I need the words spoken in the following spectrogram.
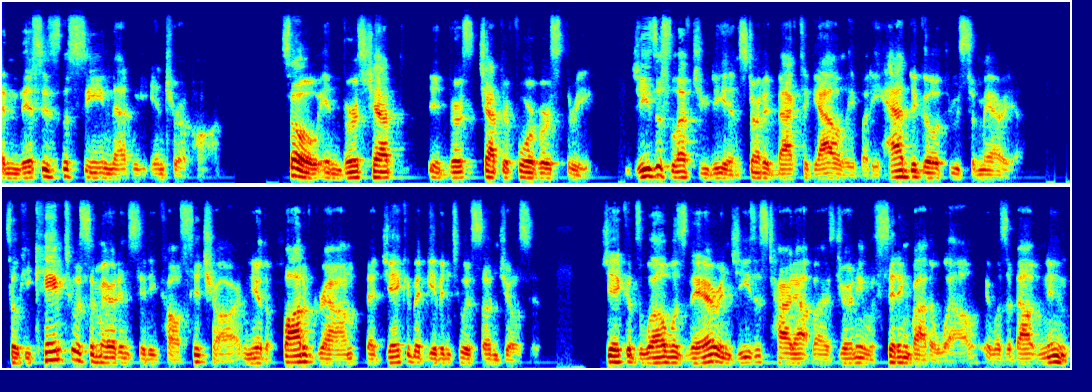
And this is the scene that we enter upon. So in verse chapter, in verse chapter 4, verse 3, Jesus left Judea and started back to Galilee, but he had to go through Samaria. So he came to a Samaritan city called Sychar, near the plot of ground that Jacob had given to his son Joseph. Jacob's well was there, and Jesus, tired out by his journey, was sitting by the well. It was about noon.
